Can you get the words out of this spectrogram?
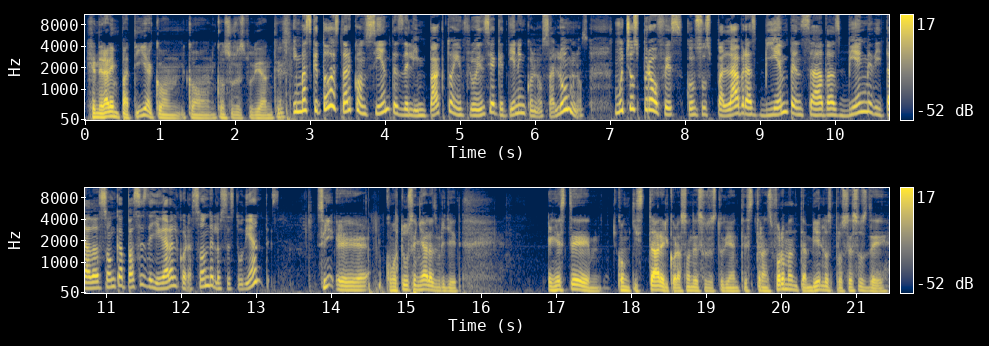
generar empatía con, con, con sus estudiantes. Y más que todo, estar conscientes del impacto e influencia que tienen con los alumnos. Muchos profes, con sus palabras bien pensadas, bien meditadas, son capaces de llegar al corazón de los estudiantes. Sí, eh, como tú señalas, Brigitte, en este conquistar el corazón de sus estudiantes transforman también los procesos de,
